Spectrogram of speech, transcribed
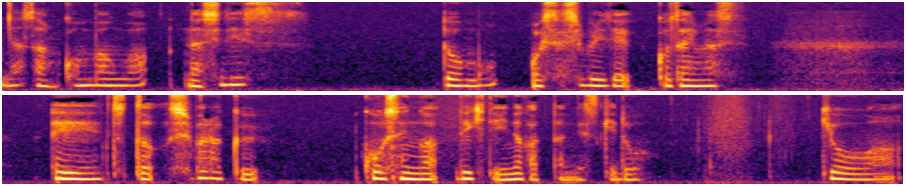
皆さんこんばんはなしです。どうもお久しぶりでございます。えー、ちょっとしばらく更新ができていなかったんですけど今日は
